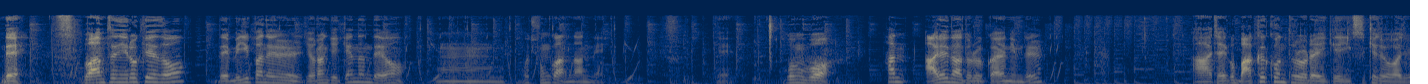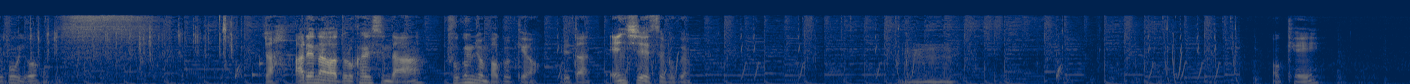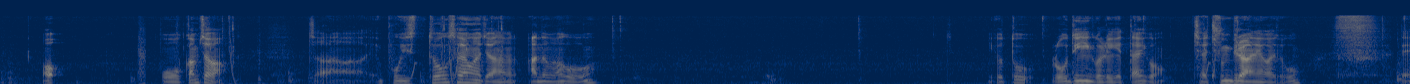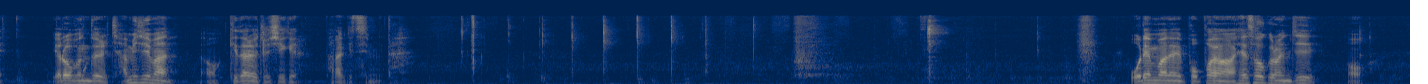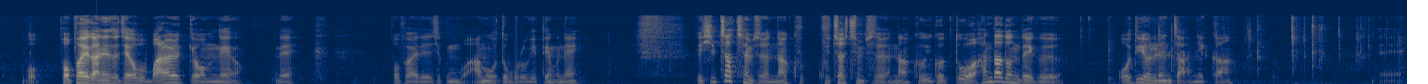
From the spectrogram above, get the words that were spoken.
네. 뭐, 아무튼 이렇게 해서, 네, 매직바늘 11개 깼는데요. 음, 뭐, 좋은 거 안 나왔네. 예. 그러면 뭐, 한, 아레나 누를까요, 님들? 아, 자, 이거 마크 컨트롤에 이게 익숙해져가지고, 이거. 자, 아레나 가도록 하겠습니다. 부금 좀 바꿀게요. 일단, NCS 부금. 음. 오케이. 어? 오 깜짝아. 자 보이스톡 사용하지 않음, 않음 하고. 또 로딩이 걸리겠다 이거. 제가 준비를 안 해가지고. 네 여러분들 잠시만 어, 기다려 주시길 바라겠습니다. 오랜만에 버파 해서 그런지 어뭐 버파에 관해서 제가 뭐 말할 게 없네요. 네 버파에 대해 지금 뭐 아무것도 모르기 때문에 그 10차 챔스였나? 9, 9차 챔스였나? 그 이거 또 한다던데 그 어디 열린지 압니까? 네.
